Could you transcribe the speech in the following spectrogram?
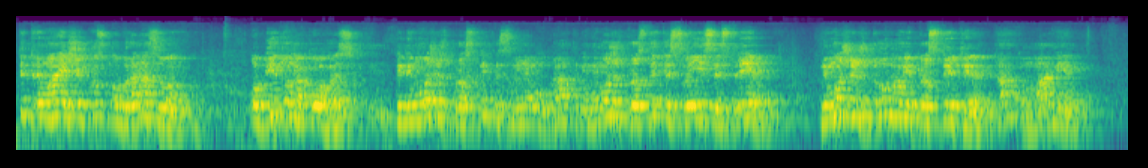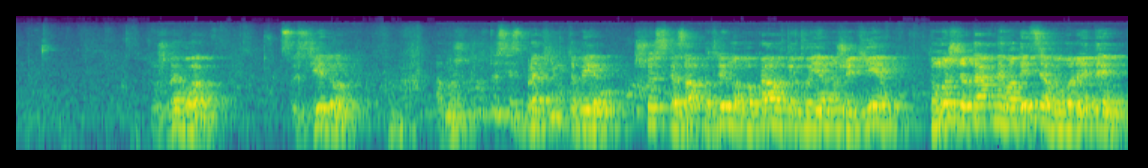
Ти тримаєш якусь образу, обіду на когось. Ти не можеш простити своєму братові, не можеш простити своїй сестрі, не можеш другові простити, тату, мамі, можливо, сусіду. А можливо, хтось із братів тобі щось сказав, потрібно поправити в твоєму житті, тому що так не годиться говорити.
